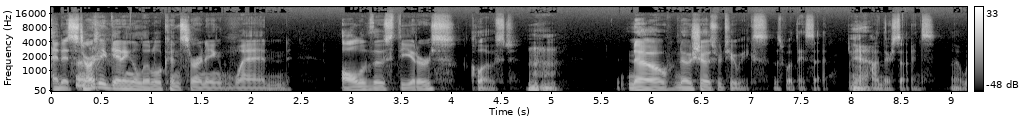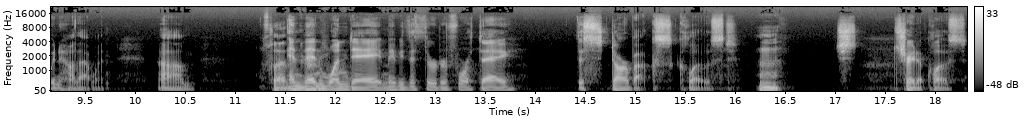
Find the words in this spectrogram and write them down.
and it started getting a little concerning when all of those theaters closed. No, no shows for two weeks is what they said Yeah. on their signs. Uh, we know how that went. Flat And then one day, maybe the third or fourth day, the Starbucks closed. Just straight up closed.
